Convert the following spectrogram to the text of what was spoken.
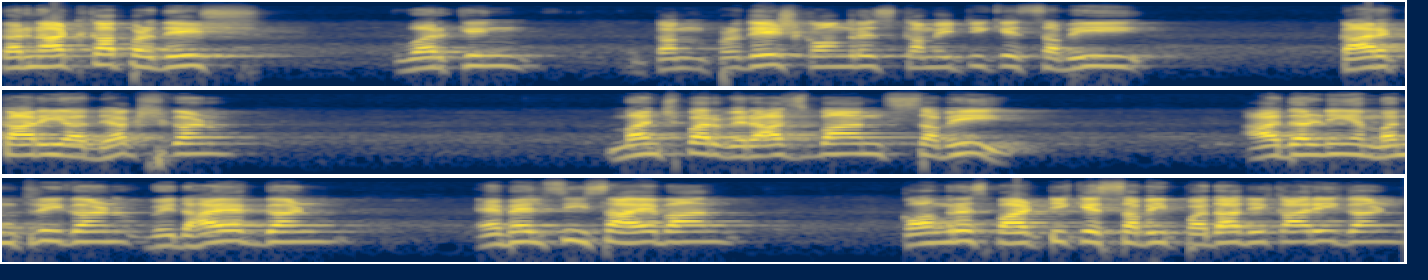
Karnataka Pradesh working come, Pradesh Congress committee के सभी कार्यकारी अध्यक्षगण, मंच पर विराजमान सभी आदरणीय मंत्रीगण, विधायकगण एमएलसी साहेबान, कांग्रेस पार्टी के सभी पदाधिकारीगण,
